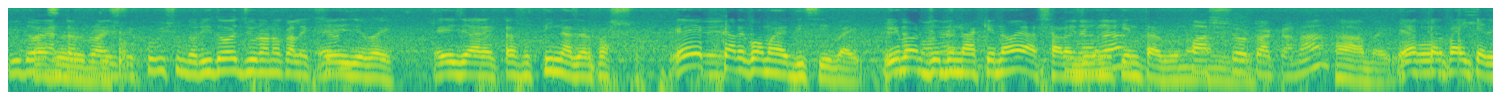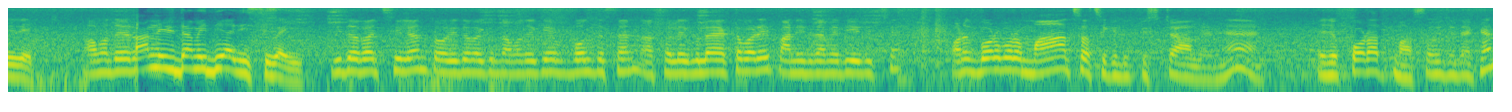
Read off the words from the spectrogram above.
হৃদয় 5200 এন্টারপ্রাইজে খুবই সুন্দর হৃদয় জোড়ানো কালেকশন এই যে ভাই এই যে আরেকটা আছে তিন হাজার পাঁচশো। এক কারে কমায় দিছি ভাই। এবার যদি না কেনা হয় আর সারা জীবনে কিনতে পারব না। পাঁচশো টাকা না? হ্যাঁ ভাই এক কার পাইকারি রেট আমাদের পানির দামে দিয়ে দিচ্ছি ভাই। হৃদয় ভাই ছিলেন তো হৃদয় ভাই কিন্তু আমাদেরকে বলতেছেন আসলে এগুলো একেবারেই পানির দামে দিয়ে দিচ্ছে। অনেক বড় বড় মাছ আছে কিন্তু ক্রিস্টালের হ্যাঁ? এই যে করাত মাছ ওই যে দেখেন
